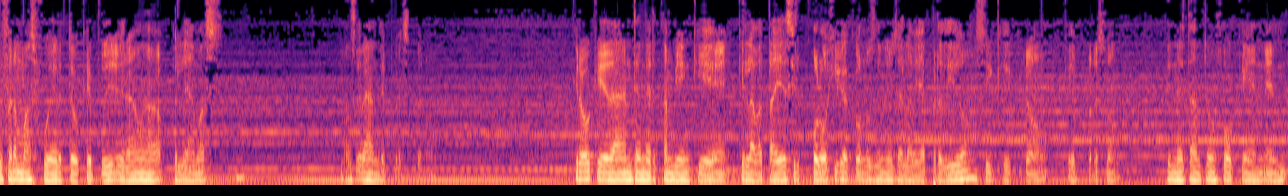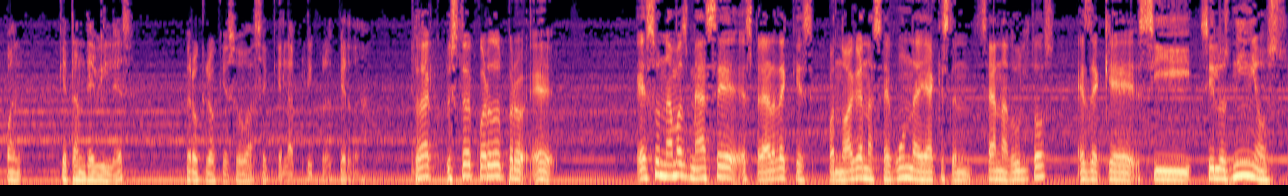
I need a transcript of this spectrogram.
que fuera más fuerte o que pudiera una pelea más, más grande, pues, pero creo que da a entender también que, que la batalla psicológica con los niños ya la había perdido, así que creo que por eso tiene tanto enfoque en, en cuán- qué tan débil es, pero creo que eso hace que la película pierda. Estoy de- acuerdo, pero eh, eso nada más me hace esperar de que cuando hagan la segunda, ya que estén, sean adultos, es de que si, si los niños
